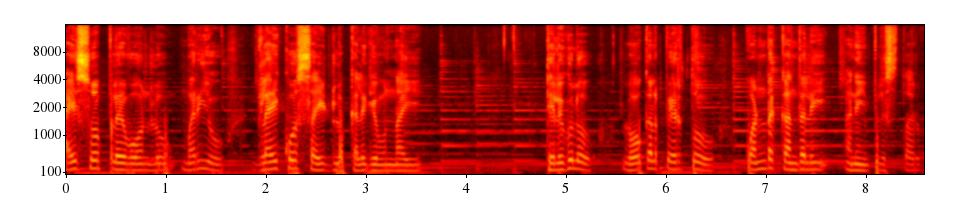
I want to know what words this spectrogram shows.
ఐసోప్లేవోన్లు మరియు గ్లైకోసైడ్లు కలిగి ఉన్నాయి. తెలుగులో లోకల్ పేరుతో కొండ కందలి అని పిలుస్తారు.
